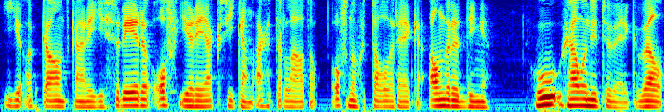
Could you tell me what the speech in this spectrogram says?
je account kan registreren of je reactie kan achterlaten of nog talrijke andere dingen. Hoe gaan we nu te werk? Wel,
